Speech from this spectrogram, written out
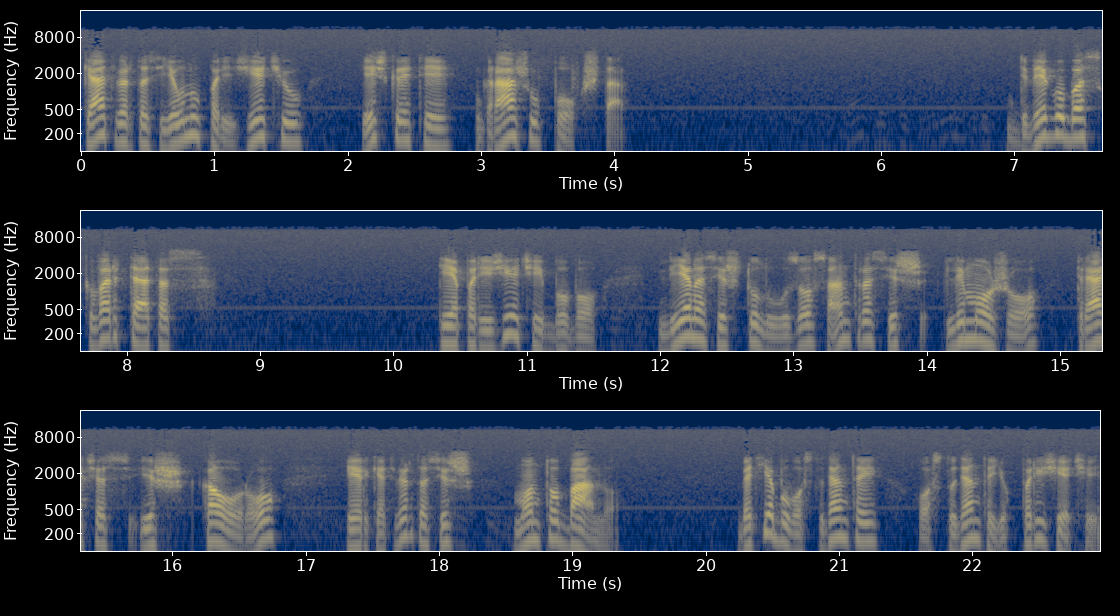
ketvertas jaunų paryžiečių iškretė gražų pokštą. Dvigubas kvartetas. Tie paryžiečiai buvo vienas iš Tulūzos, antras iš Limožo, trečias iš Kauro ir ketvirtas iš Montobano. Bet jie buvo studentai, o studentai juk paryžiečiai.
